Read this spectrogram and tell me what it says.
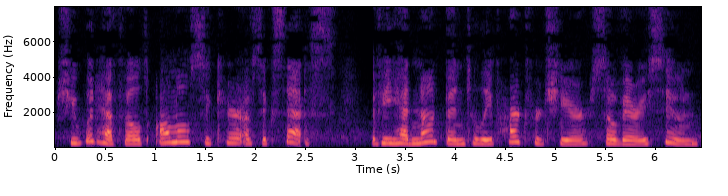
she would have felt almost secure of success if he had not been to leave Hertfordshire so very soon.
